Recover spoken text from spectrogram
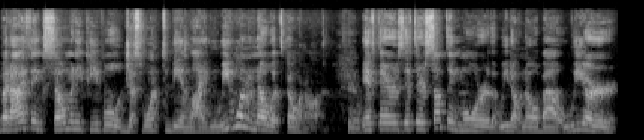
but I think so many people just want to be enlightened. We want to know what's going on. true. If there's if there's something more that we don't know about, we are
